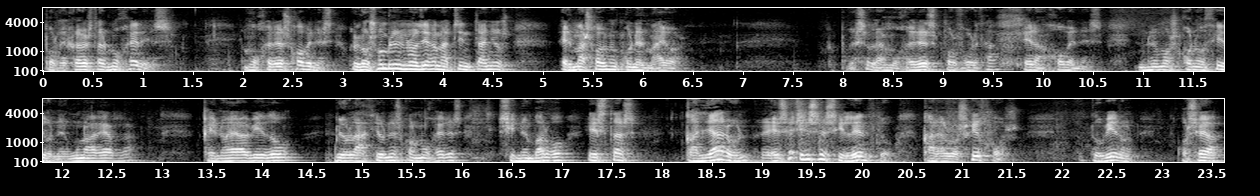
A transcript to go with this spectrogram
porque claro, estas mujeres, mujeres jóvenes, los hombres no llegan a 30 años el más joven con el mayor. Pues las mujeres por fuerza eran jóvenes. No hemos conocido ninguna guerra que no haya habido violaciones con mujeres. Sin embargo, estas callaron ese, silencio cara a los hijos. Tuvieron. O sea,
